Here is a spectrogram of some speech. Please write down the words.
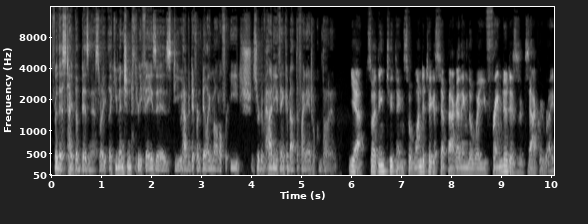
for this type of business, right? Like you mentioned three phases. Do you have a different billing model for each? Sort of how do you think about the financial component? Yeah. So I think two things. So one to take a step back, I think the way you framed it is exactly right.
